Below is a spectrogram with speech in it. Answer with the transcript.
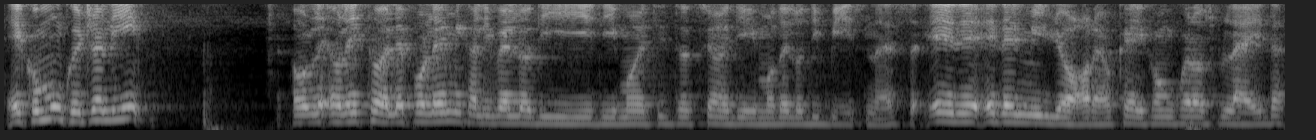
e comunque già lì ho, le- ho letto delle polemiche a livello di, di monetizzazione di modello di business ed ed è il migliore, ok, con quello Blade.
